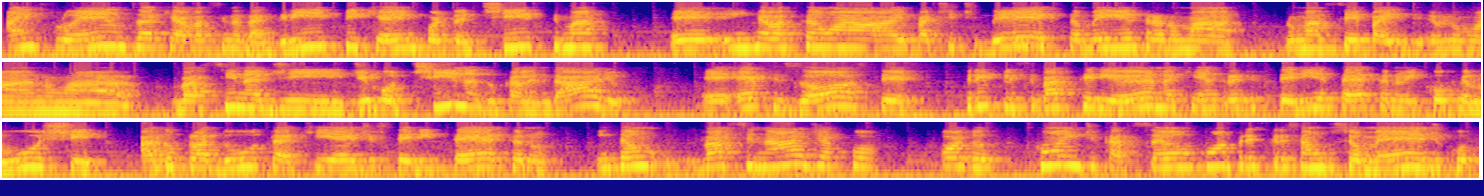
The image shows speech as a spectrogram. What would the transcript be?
à influenza, que é a vacina da gripe, que é importantíssima, é, em relação à hepatite B, que também entra numa numa cepa, numa, numa vacina de, de rotina do calendário, é, herpes zoster, tríplice bacteriana, que entra difteria, tétano e coqueluche, a dupla adulta, que é difteria e tétano. Então, vacinar de acordo com a indicação, com a prescrição do seu médico,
